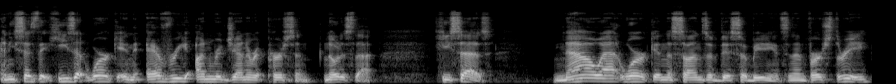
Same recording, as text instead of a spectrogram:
And he says that he's at work in every unregenerate person. Notice that. He says, now at work in the sons of disobedience. And then verse 3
